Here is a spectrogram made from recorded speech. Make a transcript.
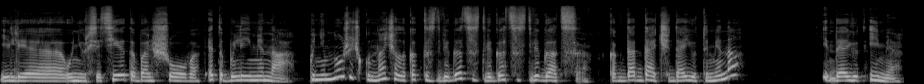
или университета большого. Это были имена. Понемножечку начало как-то сдвигаться, сдвигаться, сдвигаться. Когда дачи дают имена, и дают имя,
